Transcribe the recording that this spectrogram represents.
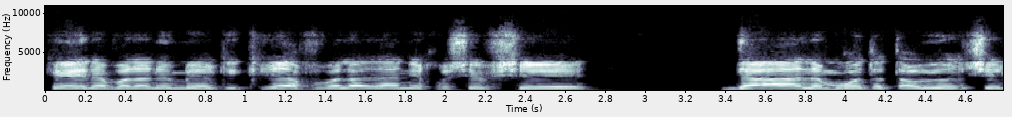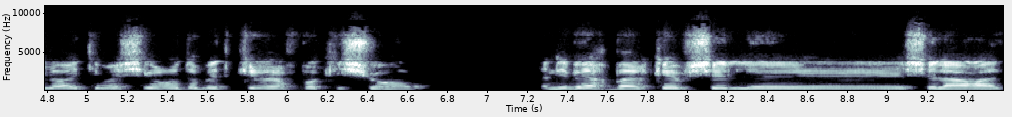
כן, אבל אני אומר כקריאף, אבל עדיין אני חושב שדהן, למרות הטעויות שלו, הייתי משאיר אותו בקריאף בקישור. אני בערך בהרכב של, אה, של ארד.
